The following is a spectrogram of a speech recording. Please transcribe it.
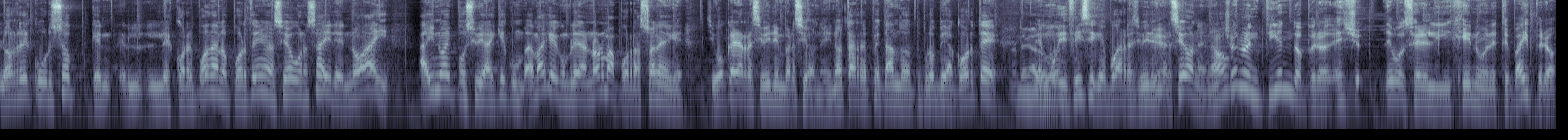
los recursos que les corresponden a los porteños de la Ciudad de Buenos Aires. No hay, ahí no hay posibilidad. Hay que, además hay que cumplir la norma por razones de que si vos querés recibir inversiones y no estás respetando tu propia corte, No es duda. muy difícil que puedas recibir inversiones, ¿no? Yo no entiendo, pero es- yo debo ser el ingenuo en este país, pero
